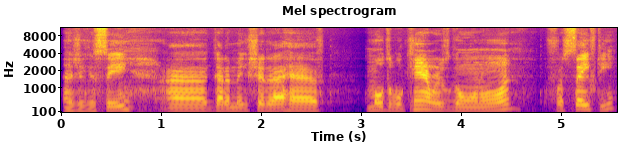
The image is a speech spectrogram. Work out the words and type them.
As you can see, I got to make sure that I have multiple cameras going on for safety.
